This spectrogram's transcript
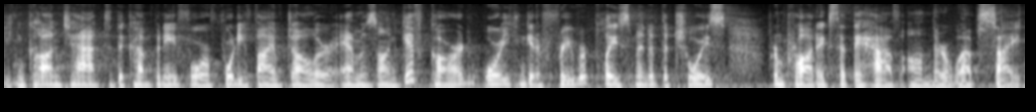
You can contact the company for a $45 Amazon gift card, or you can get a free replacement of the choice from products that they have on their website.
